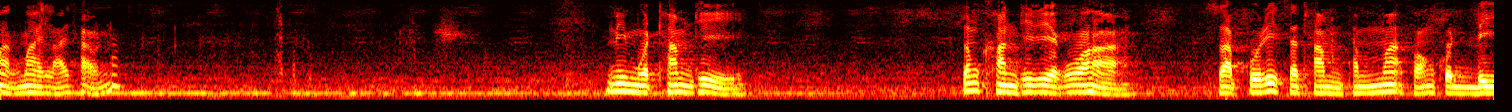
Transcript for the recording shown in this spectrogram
มากมายหลายเท่านะมีหมวดธรรมที่สำคัญที่เรียกว่า สัพพุริสธรรม ธรรมะของคนดี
